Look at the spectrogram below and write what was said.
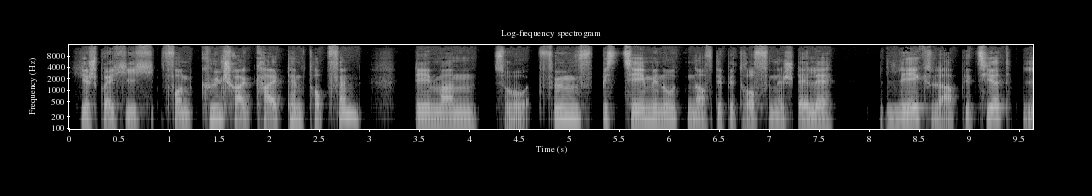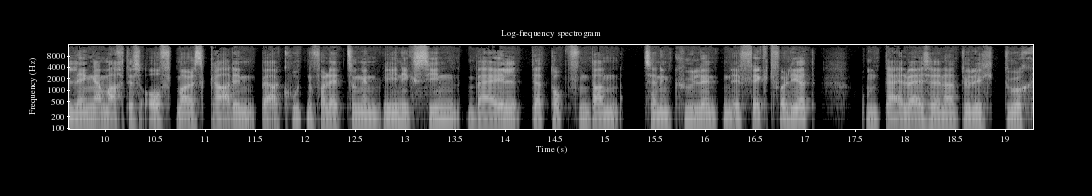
Hier spreche ich von kühlschrankkaltem Topfen, den man so fünf bis zehn Minuten auf die betroffene Stelle legt oder appliziert. Länger macht es oftmals gerade bei akuten Verletzungen wenig Sinn, weil der Topfen dann seinen kühlenden Effekt verliert und teilweise natürlich durch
